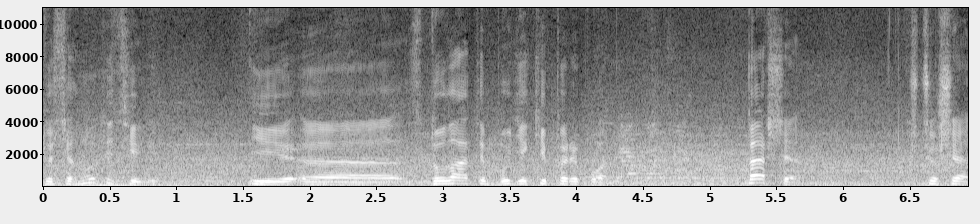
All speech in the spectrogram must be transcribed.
досягнути цілі і е, здолати будь-які перепони. Перше, що ще,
